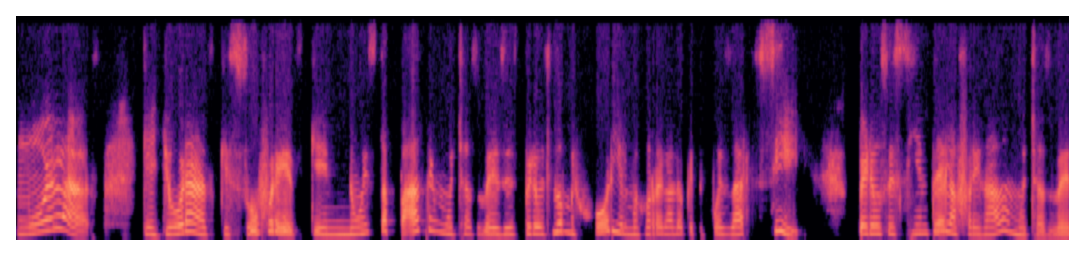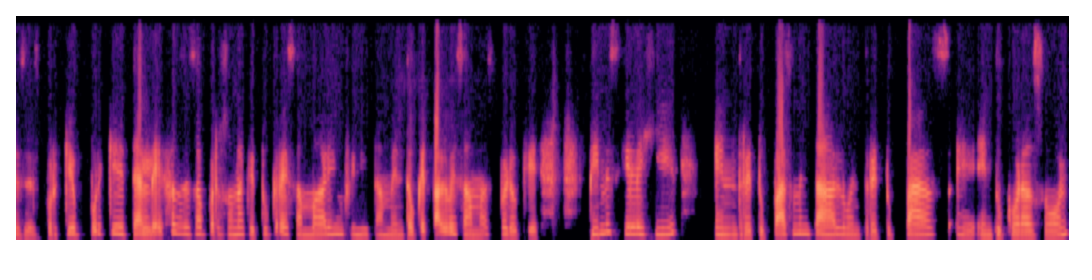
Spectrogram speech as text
muelas, que lloras, que sufres, que no está padre muchas veces, pero es lo mejor y el mejor regalo que te puedes dar, sí, pero se siente de la fregada muchas veces. ¿Por qué? Porque te alejas de esa persona que tú crees amar infinitamente o que tal vez amas, pero que tienes que elegir entre tu paz mental o entre tu paz eh, en tu corazón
